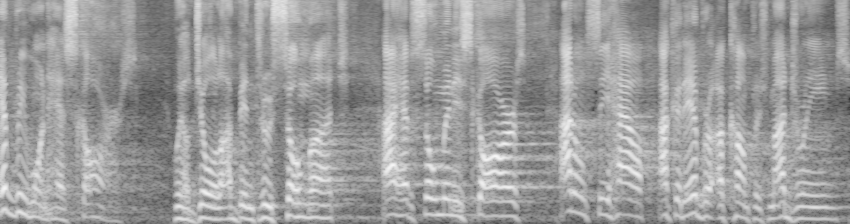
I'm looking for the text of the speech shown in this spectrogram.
Everyone has scars. Well, Joel, I've been through so much. I have so many scars. I don't see how I could ever accomplish my dreams.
